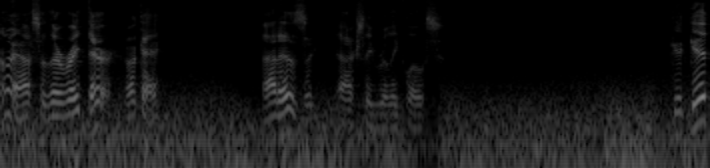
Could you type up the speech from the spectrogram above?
oh yeah, so they're right there. Okay. That is actually really close. Good, good.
